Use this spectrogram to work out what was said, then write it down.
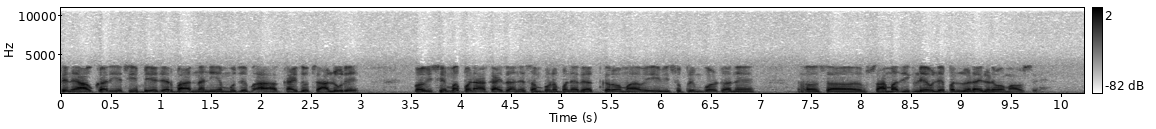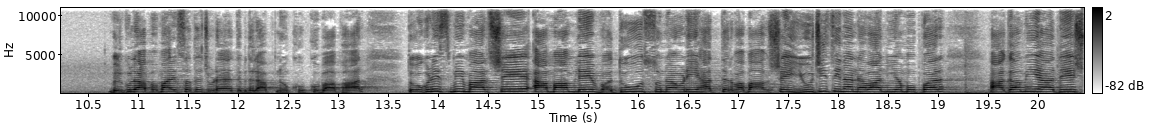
તેને આવકારીએ છીએ. બે હજાર બારના નિયમ મુજબ આ કાયદો ચાલુ રહે. ભવિષ્યમાં પણ આ કાયદાને સંપૂર્ણપણે રદ કરવામાં આવે એવી સુપ્રીમ કોર્ટ અને સામાજિક લેવલે પણ લડાઈ લડવામાં આવશે. બિલકુલ, આપ અમારી સાથે જોડાયા તે બદલ આપનો ખૂબ ખૂબ આભાર. તો ઓગણીસમી માર્ચે આ મામલે વધુ સુનાવણી હાથ ધરવામાં આવશે. યુજીસીના નવા નિયમો પર આગામી આદેશ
